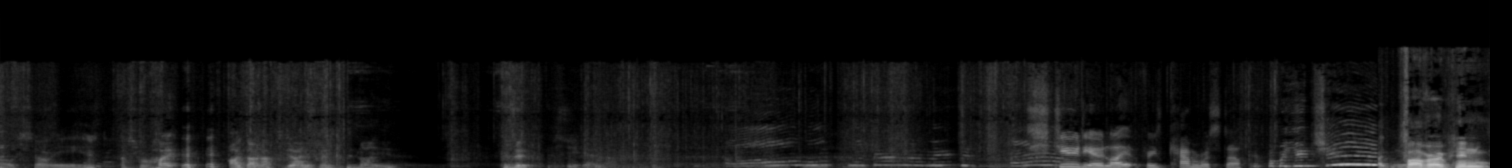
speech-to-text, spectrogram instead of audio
Oh, sorry. That's right. I don't have to do anything. Lighting. Is it? Studio light for his camera stuff. From a YouTube. Father opening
